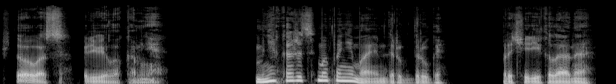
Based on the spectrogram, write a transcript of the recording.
что вас привело ко мне? Мне кажется, мы понимаем друг друга, прочирикала она.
